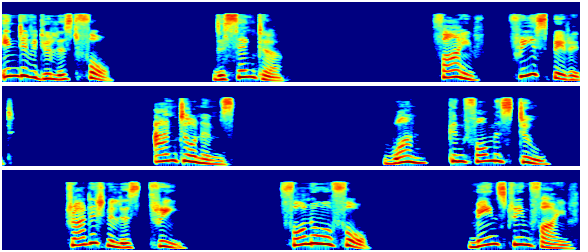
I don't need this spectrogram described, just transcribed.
Individualist 4. Dissenter 5. Free spirit. Antonyms 1. Conformist 2. Traditionalist 3. Follower 4. Mainstream 5.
